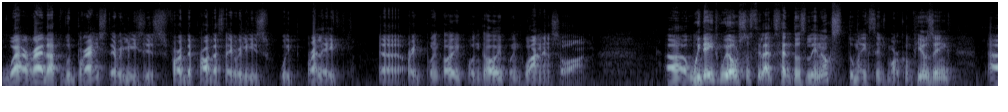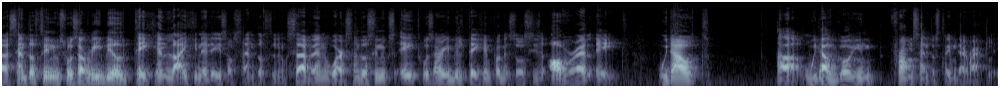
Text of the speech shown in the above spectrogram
where Red Hat would branch the releases for the products they release with RHEL 8, uh, 8.0, 8.0, 8.1, and so on. Uh, with 8, we also still had CentOS Linux to make things more confusing. Uh, CentOS Linux was a rebuild taken like in the days of CentOS Linux 7, where CentOS Linux 8 was a rebuild taken from the sources of RHEL 8 without, uh, without going from CentOS Stream directly.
